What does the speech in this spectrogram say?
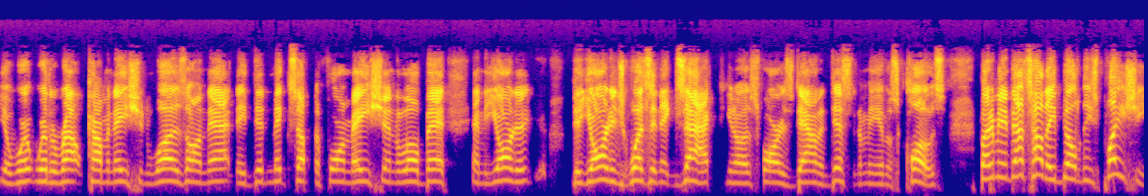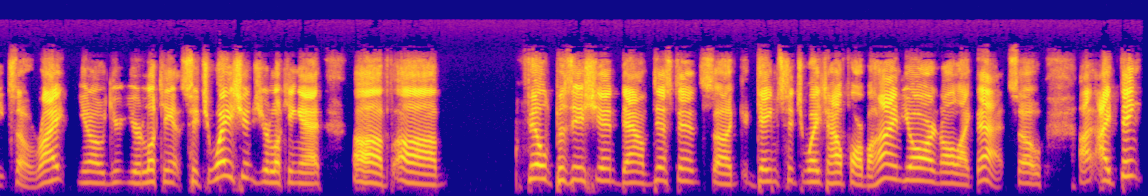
you know, where, where the route combination was on that. They did mix up the formation a little bit, and the yardage the yardage wasn't exact, you know, as far as down and distance. I mean, it was close, but I mean that's how they build these play sheets, though, right? You know, you're, you're looking at situations, you're looking at uh, uh, field position, down distance, uh, game situation, how far behind you are, and all like that. So I, I think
